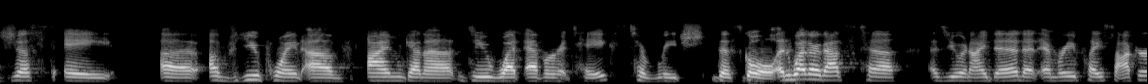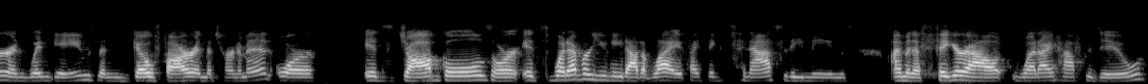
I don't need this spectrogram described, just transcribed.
just a a, a viewpoint of I'm gonna do whatever it takes to reach this goal, and whether that's to as you and I did at Emory, play soccer and win games and go far in the tournament, or it's job goals, or it's whatever you need out of life. I think tenacity means I'm going to figure out what I have to do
